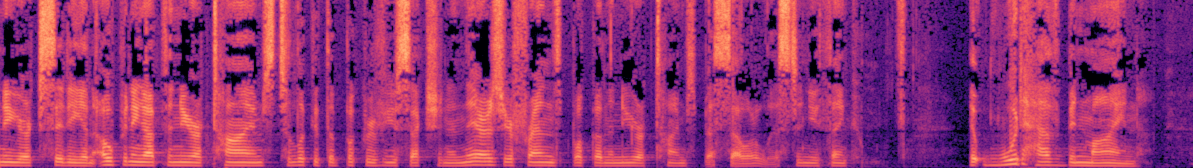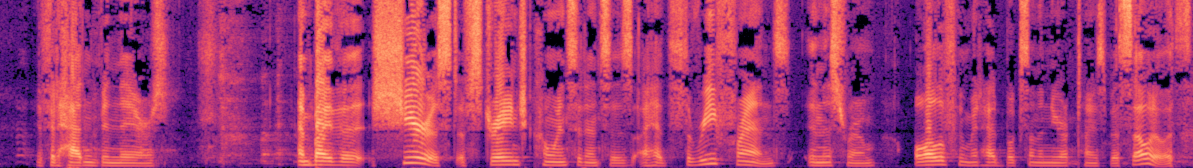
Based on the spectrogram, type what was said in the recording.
New York City and opening up the New York Times to look at the book review section, and there's your friend's book on the New York Times bestseller list, and you think, it would have been mine if it hadn't been theirs. And by the sheerest of strange coincidences, I had three friends in this room, all of whom had had books on the New York Times bestseller list.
